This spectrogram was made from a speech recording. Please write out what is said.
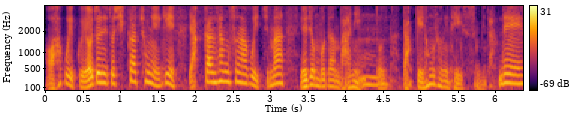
어, 하고 있고 여전히 또 시가총액이 약간 상승하고 있지만 예전보다 많이 음. 또 낮게 형성이 돼 있습니다. 네,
